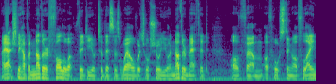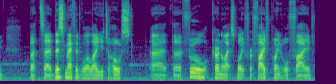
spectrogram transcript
I actually have another follow-up video to this as well which will show you another method of, um, of hosting offline, but uh, this method will allow you to host uh, the full kernel exploit for 5.05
